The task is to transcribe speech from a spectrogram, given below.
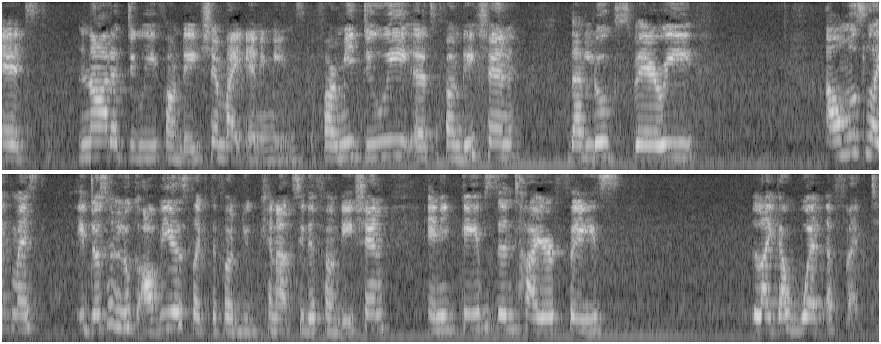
it's not a dewy foundation by any means. For me dewy it's a foundation that looks very almost like my it doesn't look obvious like the you cannot see the foundation and it gives the entire face like a wet effect.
